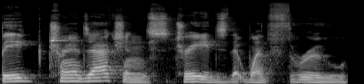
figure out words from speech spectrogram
big transactions, trades that went through.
